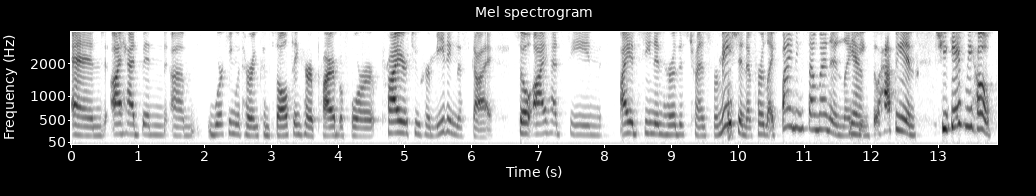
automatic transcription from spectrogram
And I had been um, working with her and consulting her prior before, prior to her meeting this guy. So I had seen I had seen in her this transformation of her like finding someone and like yeah. being so happy. And she gave me hope.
